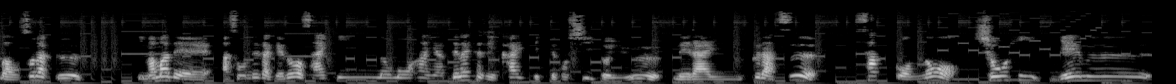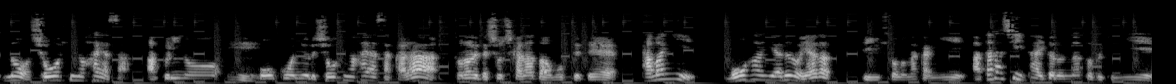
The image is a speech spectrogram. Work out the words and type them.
まあおそらく、今まで遊んでたけど、最近のモンハンやってない人たちに帰ってきてほしいという狙い、プラス、昨今の消費、ゲームの消費の速さ、アプリのうん。方向による消費の速さから取られた処置かなとは思ってて、たまに、モンハンやるの嫌だっていう人の中に、新しいタイトルになった時に、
